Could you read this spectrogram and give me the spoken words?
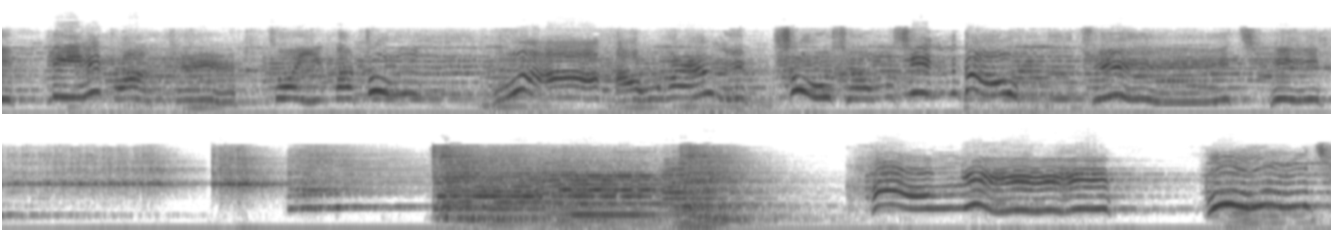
立壮志，做一个中华好儿女，树雄心，高举起抗日红旗。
